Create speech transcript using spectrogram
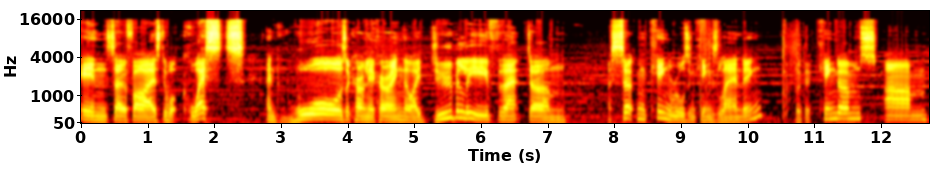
insofar as to what quests and wars are currently occurring, though I do believe that um, a certain king rules in King's Landing. Look at kingdoms. Um,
